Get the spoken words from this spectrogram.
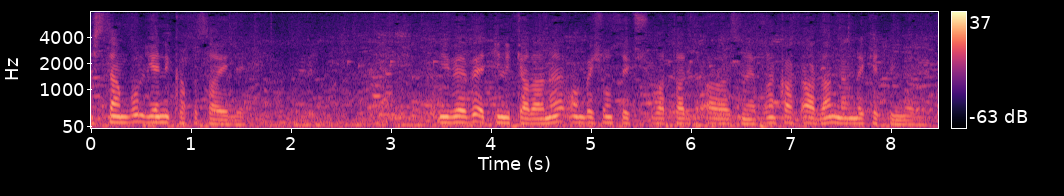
İstanbul Yeni Kapı sahili. İBB etkinlik alanı 15-18 Şubat tarih arasında yapılan Kars Ardahan Memleket Günleri.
